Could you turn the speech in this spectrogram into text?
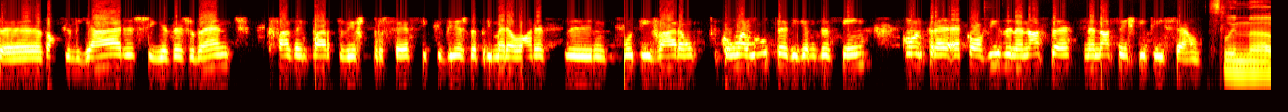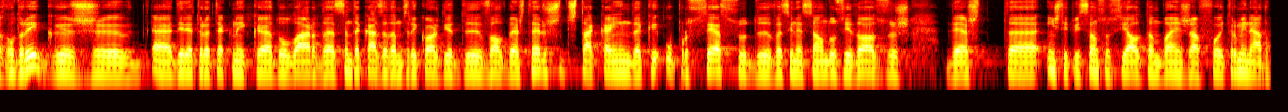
as auxiliares e as ajudantes, que fazem parte deste processo e que desde a primeira hora se motivaram com a luta, digamos assim, contra a Covid na nossa, na nossa instituição. Celina Rodrigues, a diretora técnica do Lar da Santa Casa da Misericórdia de Valdebesteiros, destaca ainda que o processo de vacinação dos idosos deste esta instituição social também já foi terminado.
